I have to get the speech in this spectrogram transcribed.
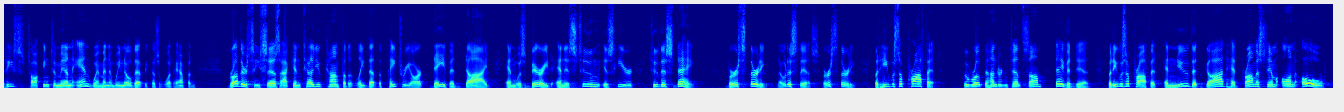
He's talking to men and women, and we know that because of what happened. Brothers, he says, I can tell you confidently that the patriarch David died and was buried, and his tomb is here to this day. Verse 30, notice this, verse 30. But he was a prophet who wrote the 110th Psalm? David did. But he was a prophet and knew that God had promised him on oath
